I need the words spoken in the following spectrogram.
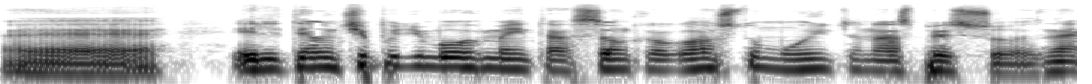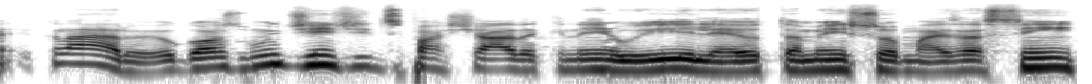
é, ele tem um tipo de movimentação que eu gosto muito nas pessoas, né? Claro, eu gosto muito de gente despachada, que nem o William, eu também sou mais assim,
